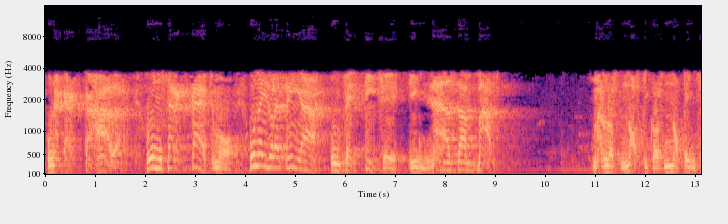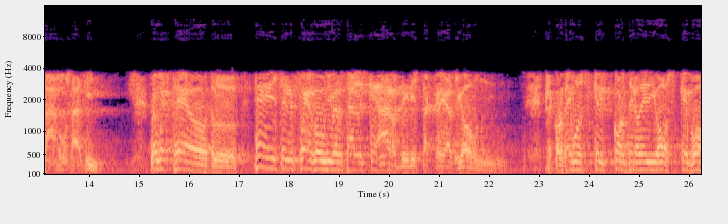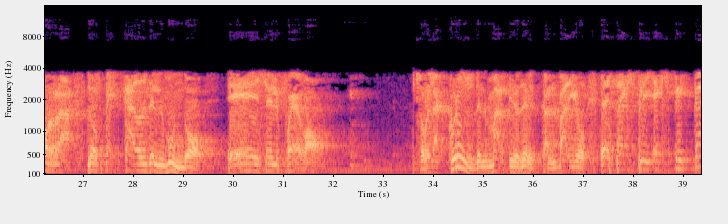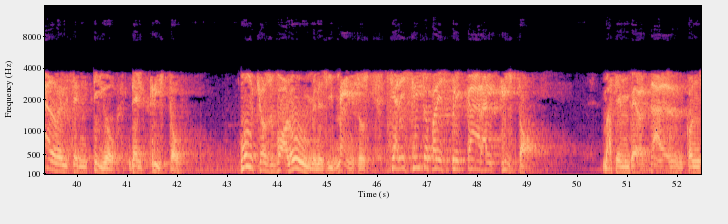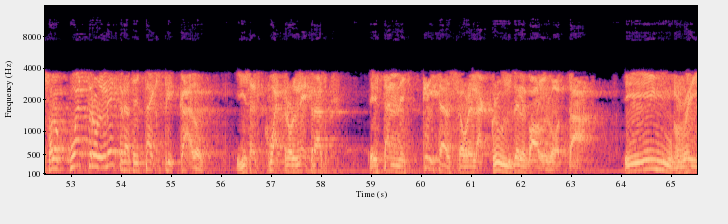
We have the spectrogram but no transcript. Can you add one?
una carcajada, un sarcasmo, una idolatría, un fetiche y nada más. Mas los gnósticos no pensamos así. Huehueteotl es el fuego universal que arde en esta creación. Recordemos que el Cordero de Dios que borra los pecados del mundo es el fuego. Sobre la cruz del mártir del Calvario está explicado el sentido del Cristo Muchos volúmenes inmensos se han escrito para explicar al Cristo. Mas en verdad, con solo cuatro letras está explicado. Y esas cuatro letras están escritas sobre la cruz del Gólgota. INRI,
